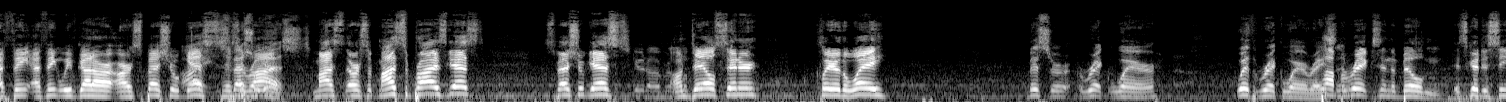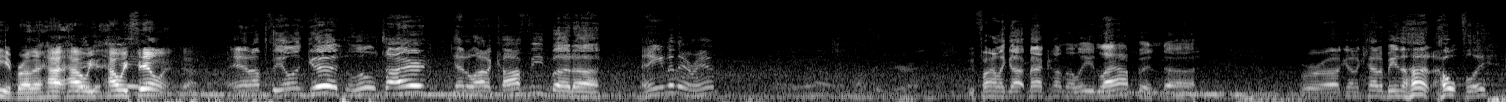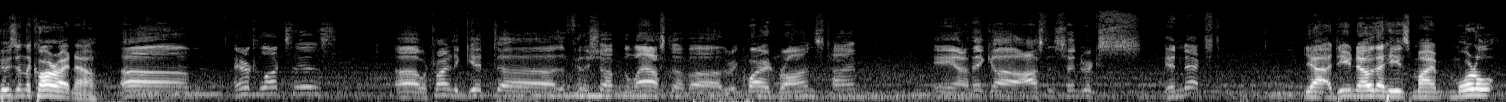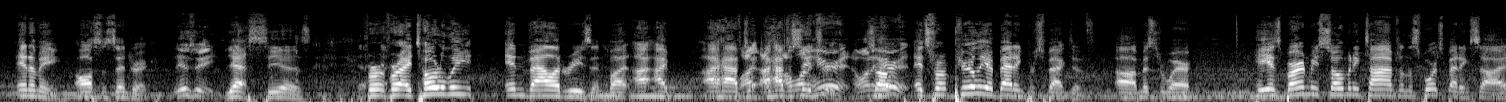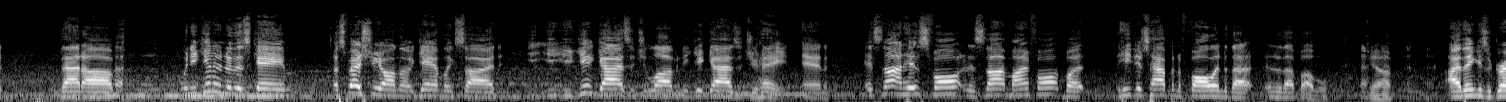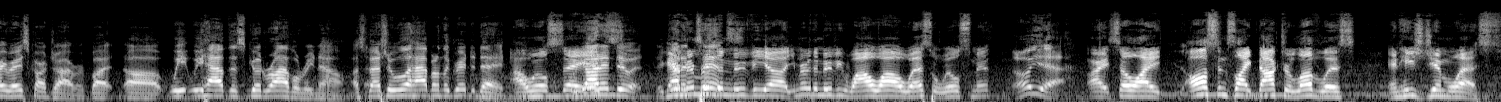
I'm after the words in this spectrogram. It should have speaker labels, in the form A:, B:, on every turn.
A: I think I think we've got our, our special
B: All
A: guest
B: right,
A: has
B: special
A: arrived.
B: guest.
A: My our, my surprise guest, special guest
B: Scoot over a
A: on
B: little
A: Dale Center, clear the way.
B: Mr. Rick Ware with Rick Ware Racing.
A: Papa Rick's in the building. It's good to see you, brother. How how we how we feeling?
C: Man, I'm feeling good. A little tired. Got a lot of coffee, but uh, hanging in there, man. We finally got back on the lead lap, and uh, we're uh, going to kind of be in the hunt, hopefully.
B: Who's in the car right now?
C: Um, Eric Lux is. Uh, we're trying to get uh, to finish up the last of uh, the required bronze time, and I think uh, Austin Cindric's in next.
B: Yeah, do you know that he's my mortal enemy, Austin Cindric?
C: Is he?
B: Yes, he is. for for a totally invalid reason, but I I, I have to
C: Well, I-
B: I, have
C: I
B: to say
C: hear
B: true.
C: it. I wanna
B: so
C: hear it.
B: It's from purely a betting perspective, uh, Mr. Ware. He has burned me so many times on the sports betting side that uh, when you get into this game, especially on the gambling side, you, you get guys that you love and you get guys that you hate, and it's not his fault and it's not my fault, but he just happened to fall into that into that bubble. You know? I think he's a great race car driver, but uh, we, we have this good rivalry now, especially what happened on the grid today.
A: I will say
B: we got into it. It
A: You remember
B: intense.
A: the movie? Uh, you remember the movie Wild Wild West with Will Smith?
C: Oh yeah.
A: All right, so like Austin's like Doctor Loveless, and he's Jim West.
